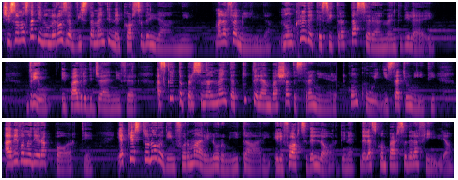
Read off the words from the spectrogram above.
Ci sono stati numerosi avvistamenti nel corso degli anni, ma la famiglia non crede che si trattasse realmente di lei. Drew, il padre di Jennifer, ha scritto personalmente a tutte le ambasciate straniere con cui gli Stati Uniti avevano dei rapporti e ha chiesto loro di informare i loro militari e le forze dell'ordine della scomparsa della figlia.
